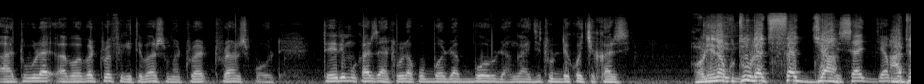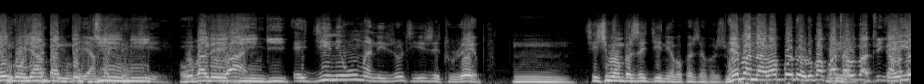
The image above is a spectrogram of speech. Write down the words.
atuula abo aba traffic tebasoma tra- transport teri mukazi atuula ku boda boda ngaagituddeko kikazi. Olina kutuula kisajja ate ngaoyambadde jiini oba legingi genie woman is not easy to rape kikibambaza ejini abakazi abazu naye bano ababoda olubakwata bwe bati nga- ye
